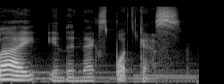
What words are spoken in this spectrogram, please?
Bye in the next podcast.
